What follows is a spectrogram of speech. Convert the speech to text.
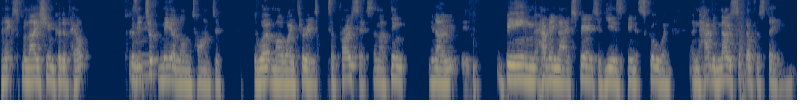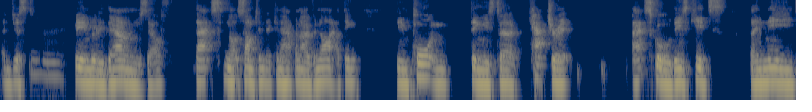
an explanation could have helped because mm. it took me a long time to, to work my way through it. It's a process. And I think, you know, being having that experience of years being at school and and having no self-esteem and just mm-hmm. being really down on yourself that's not something that can happen overnight i think the important thing is to capture it at school. These kids they need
